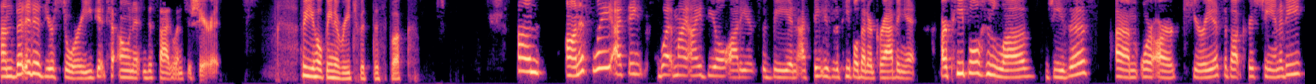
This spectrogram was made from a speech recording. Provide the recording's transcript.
Um, but it is your story. You get to own it and decide when to share it. Who are you hoping to reach with this book? Um, honestly, I think what my ideal audience would be, and I think these are the people that are grabbing it, are people who love Jesus um, or are curious about Christianity,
